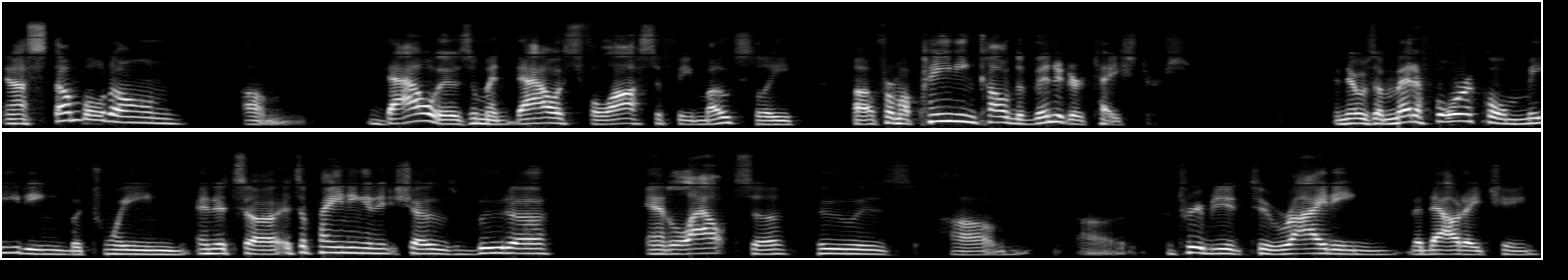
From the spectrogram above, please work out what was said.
and I stumbled on um, Taoism and Taoist philosophy mostly uh, from a painting called The Vinegar Tasters. And there was a metaphorical meeting between, and it's a it's a painting, and it shows Buddha and Lao Tzu, who is um, uh, contributed to writing the Tao Te Ching,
